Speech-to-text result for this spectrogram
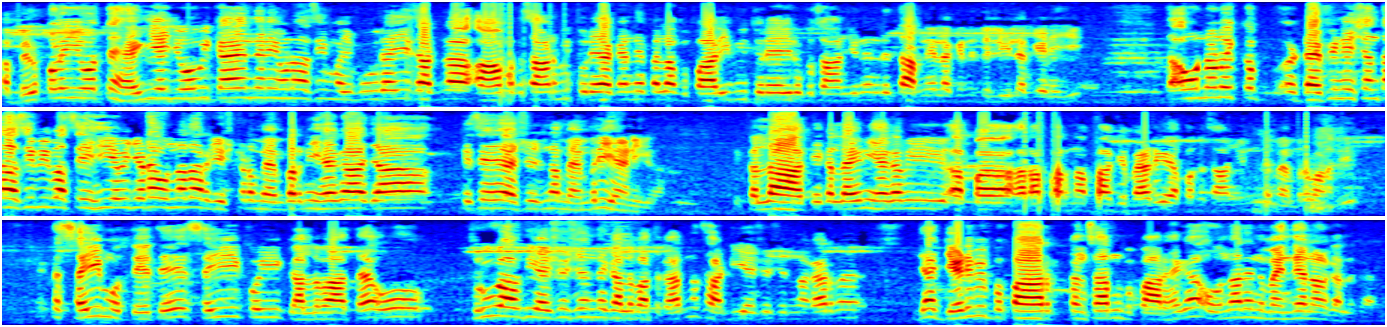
ਬਿਲਕੁਲ ਜੀ, ਉਹ ਤੇ ਹੈਗੀ ਹੈ ਜੋ ਵੀ ਕਹਿ ਨੇ, ਹੁਣ ਅਸੀਂ ਮਜਬੂਰ ਹੈ ਜੀ, ਸਾਡਾ ਆਮ ਕਿਸਾਨ ਵੀ ਤੁਰਿਆ ਕਹਿੰਦੇ, ਪਹਿਲਾਂ ਵਪਾਰੀ ਵੀ ਤੁਰਿਆ ਜਦੋਂ ਕਿਸਾਨ ਯੂਨੀਅਨ ਦੇ ਧਰਨੇ ਲੱਗੇ ਨੇ, ਦਿੱਲੀ ਲੱਗੇ ਨੇ ਜੀ, ਤਾਂ ਉਹਨਾਂ ਨੂੰ ਇੱਕ ਡੈਫੀਨੇਸ਼ਨ ਤਾਂ ਅਸੀਂ ਵੀ ਬਸ ਇਹੀ ਹੈ ਵੀ ਜਿਹੜਾ ਉਹਨਾਂ ਦਾ ਰਜਿਸਟਰਡ ਮੈਂਬਰ ਨਹੀਂ ਹੈਗਾ, ਜਾਂ ਕਿਸੇ ਐਸੋਸੀਏਸ਼ਨ ਦਾ ਮੈਂਬਰ ਹੀ ਹੈ ਨਹੀਂਗਾ ਇਕੱਲਾ ਆ ਕੇ, ਇਕੱਲਾ ਇਹ ਨਹੀਂ ਹੈਗਾ ਵੀ ਆਪਾਂ ਹਰਾ ਪਰਨਾ ਪਾ ਕੇ ਬੈਠ ਗਏ, ਆਪਾਂ ਕਿਸਾਨ ਯੂਨੀਅਨ ਦੇ ਮੈਂਬਰ ਬਣ ਗਏ। ਇੱਕ ਸਹੀ ਮੁੱਦੇ ਤੇ, ਸਹੀ ਕੋਈ ਗੱਲਬਾਤ ਹੈ, ਉਹ ਥਰੂ ਆਪਦੀ ਐਸੋਸੀਏਸ਼ਨ ਦੇ ਗੱਲਬਾਤ ਕਰਨ, ਸਾਡੀ ਐਸੋਸੀਏਸ਼ਨ ਨਾਲ ਕਰਨ, ਜਾਂ ਜਿਹੜੇ ਵੀ ਵਪਾਰ ਕੰਸਰਨ ਵਪਾਰ ਹੈਗਾ, ਉਹਨਾਂ ਦੇ ਨੁਮਾਇੰਦਿਆਂ ਨਾਲ ਗੱਲ ਕਰਨ।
